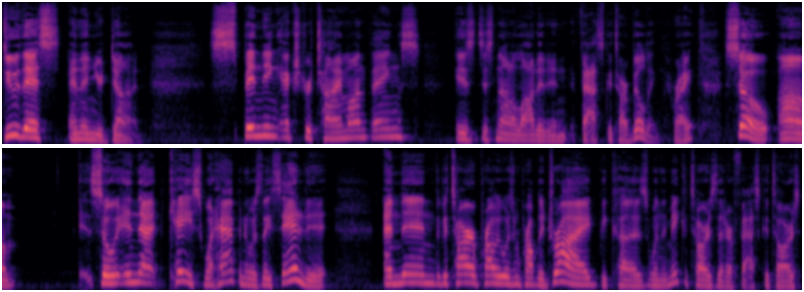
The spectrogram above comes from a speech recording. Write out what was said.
do this and then you're done spending extra time on things is just not allotted in fast guitar building right so um so in that case what happened was they sanded it and then the guitar probably wasn't properly dried because when they make guitars that are fast guitars,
